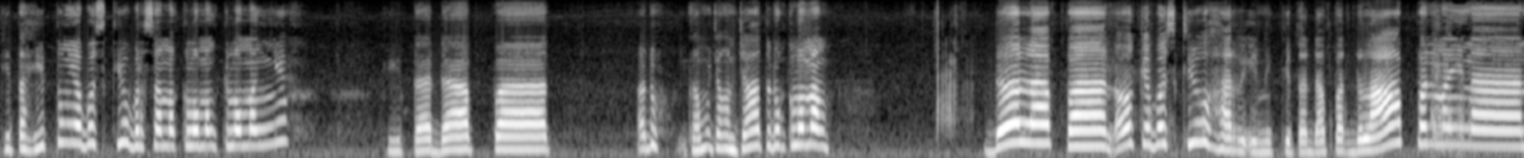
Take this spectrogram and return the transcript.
Kita hitung ya bosku bersama kelomang-kelomangnya. Kita dapat. Aduh kamu jangan jatuh dong kelomang. Delapan. Oke bosku hari ini kita dapat delapan mainan.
